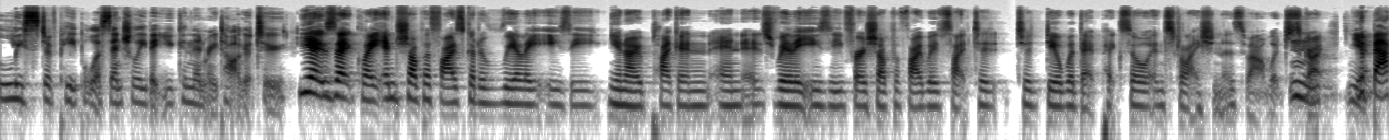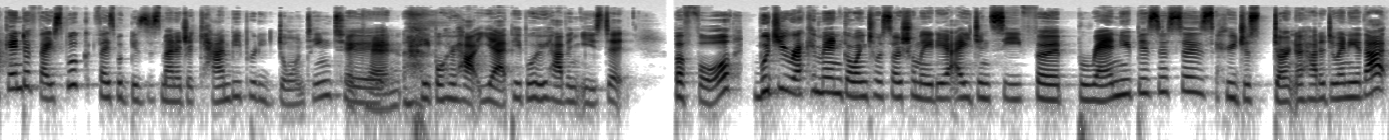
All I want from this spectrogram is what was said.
list of people essentially that you can then retarget to. Yeah, exactly. And Shopify's got a really easy, you know, plugin and it's really easy for a Shopify website to to deal with that pixel installation as well, which is Mm. great. Yeah. The back end of Facebook, Facebook Business Manager can be pretty daunting to people who have yeah, people who haven't used it before. Would you recommend going to a social media agency for brand new businesses who just don't know how to do any of that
